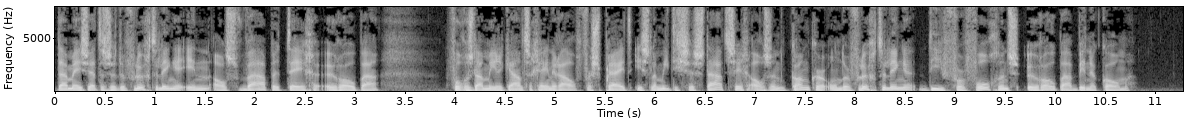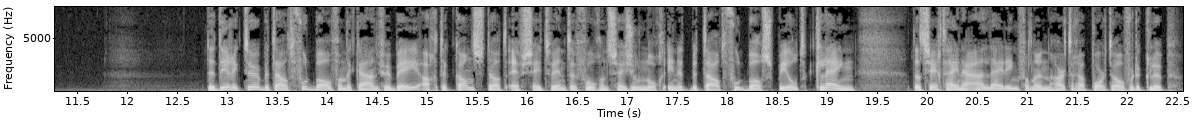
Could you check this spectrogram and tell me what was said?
Daarmee zetten ze de vluchtelingen in als wapen tegen Europa. Volgens de Amerikaanse generaal verspreidt islamitische staat zich als een kanker onder vluchtelingen die vervolgens Europa binnenkomen. De directeur betaald voetbal van de KNVB acht de kans dat FC Twente volgend seizoen nog in het betaald voetbal speelt klein. Dat zegt hij naar aanleiding van een hard rapport over de club.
